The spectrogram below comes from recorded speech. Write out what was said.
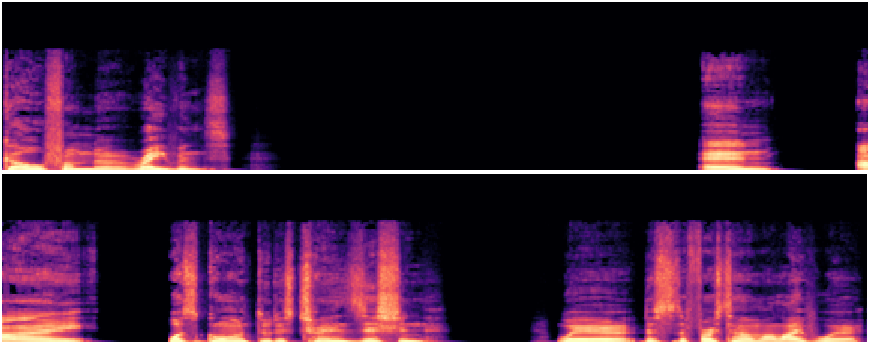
go from the Ravens. And I was going through this transition where this is the first time in my life where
